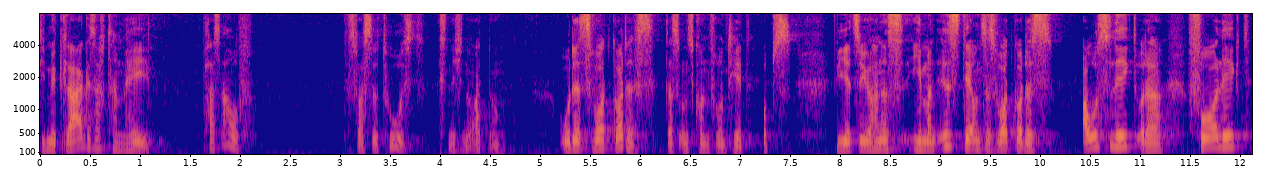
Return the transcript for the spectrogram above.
die mir klar gesagt haben, hey, pass auf, das, was du tust, ist nicht in Ordnung. Oder das Wort Gottes, das uns konfrontiert. Ob es, wie jetzt Johannes, jemand ist, der uns das Wort Gottes auslegt oder vorlegt,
